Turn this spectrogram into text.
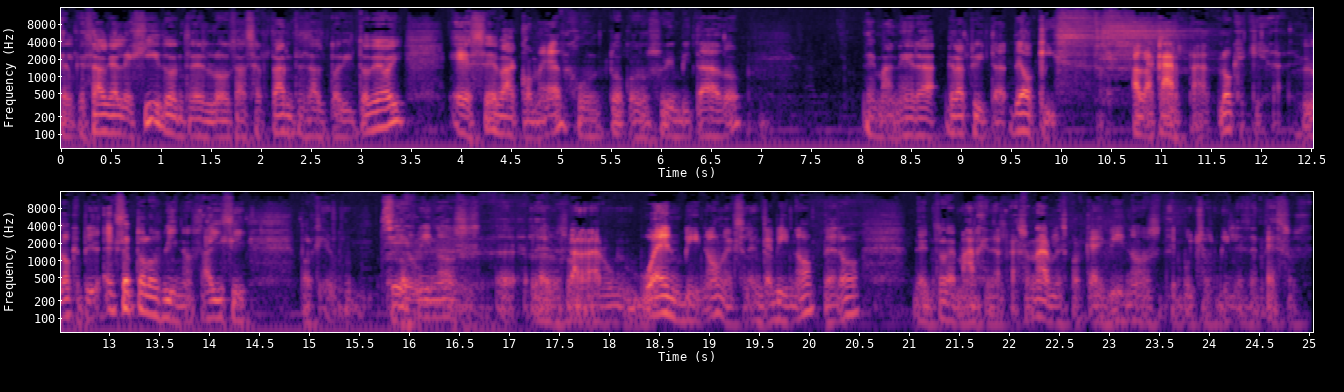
el que salga elegido entre los acertantes al torito de hoy, ese va a comer junto con su invitado de manera gratuita, de Okis, a la carta, lo que quiera, lo que pida, excepto los vinos, ahí sí, porque Sí, los vinos eh, les van a dar un buen vino, un excelente vino, pero dentro de márgenes razonables, porque hay vinos de muchos miles de pesos.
